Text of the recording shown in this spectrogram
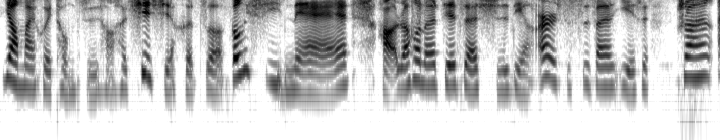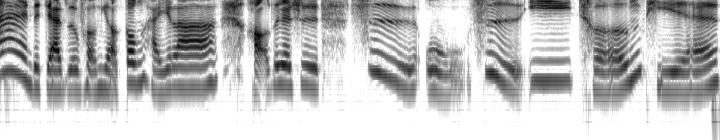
要卖会通知哈，谢谢合作，恭喜呢，好，然后呢接着十点二十四分也是。专案的家族朋友，恭喜啦！好，这个是四五四一成田，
